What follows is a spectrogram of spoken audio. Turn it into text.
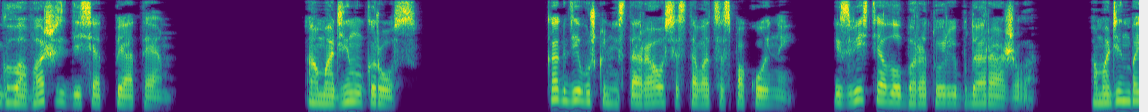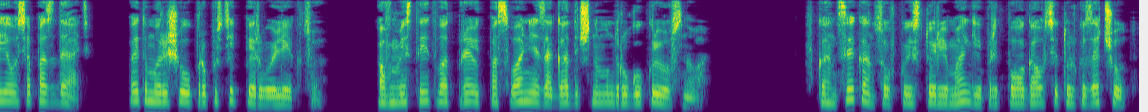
Глава 65. Амадин Гросс. Как девушка не старалась оставаться спокойной, известие о лаборатории будоражило. Амадин боялась опоздать, поэтому решила пропустить первую лекцию, а вместо этого отправить послание загадочному другу крестного. В конце концов, по истории магии предполагался только зачет.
